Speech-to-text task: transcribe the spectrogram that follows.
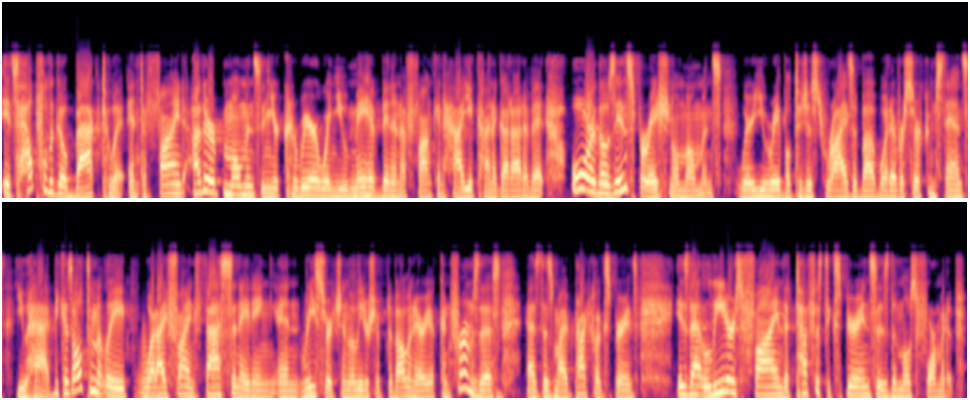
it's helpful to go back to it and to find other moments in your career when you may have been in a funk and how you kind of got out of it, or those inspirational moments where you were able to just rise above whatever circumstance you had. Because ultimately, what I find fascinating and research in the leadership development area confirms this, as does my practical experience, is that leaders find the toughest experiences the most formative.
